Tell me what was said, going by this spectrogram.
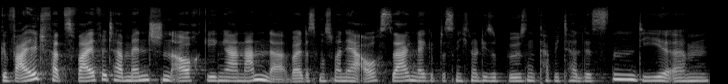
Gewalt verzweifelter Menschen auch gegeneinander, weil das muss man ja auch sagen, da gibt es nicht nur diese bösen Kapitalisten, die ähm,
